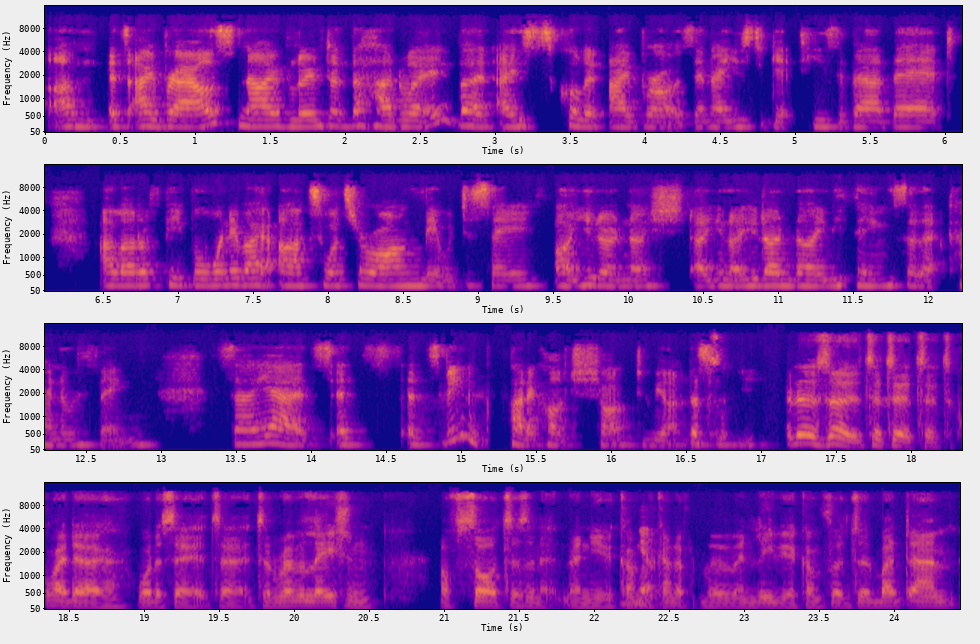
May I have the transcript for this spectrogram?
um, it's eyebrows. Now I've learned it the hard way, but I used to call it eyebrows, and I used to get teased about that. A lot of people, whenever I ask what's wrong, they would just say, "Oh, you don't know, sh- uh, you know, you don't know anything," so that kind of a thing. So yeah, it's it's it's been quite a culture shock to be honest. It is. A, it's, it's it's it's quite a what to say. It's a it's a revelation of sorts, isn't it? When you come to kind of move and leave your comfort zone. But um,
